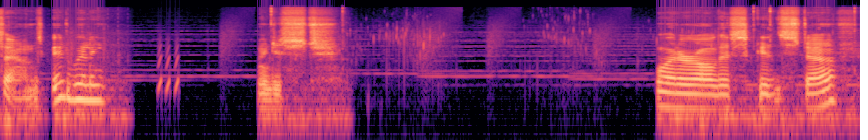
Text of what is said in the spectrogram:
Sounds good, Willy. Let me just water all this good stuff.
